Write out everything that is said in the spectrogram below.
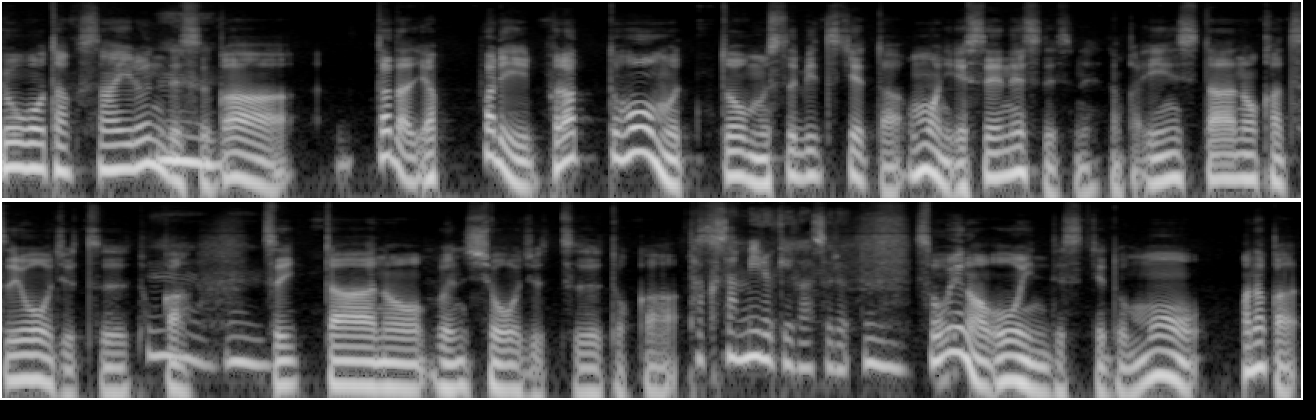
競合たくさんいるんですが、ただやっぱりプラットフォームと結びつけた、主に SNS ですね。なんかインスタの活用術とか、うんうんツイッターの文章術とか、たくさん見る気がする。うんそういうのは多いんですけども、まあ、なんか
